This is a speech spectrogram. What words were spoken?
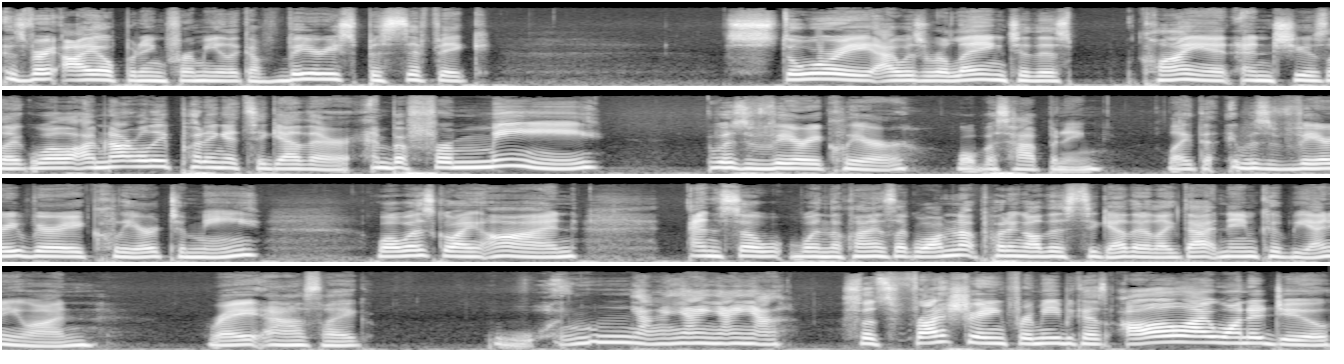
It was very eye opening for me, like a very specific story I was relaying to this client. And she was like, Well, I'm not really putting it together. And but for me, it was very clear what was happening. Like it was very, very clear to me what was going on. And so when the client's like, Well, I'm not putting all this together, like that name could be anyone. Right. And I was like, yeah, yeah, yeah, yeah. So it's frustrating for me because all I want to do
